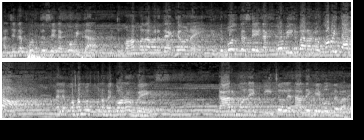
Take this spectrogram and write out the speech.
আর যেটা পড়তেছে এটা কবিতা। কিন্তু মোহাম্মদ আমার দেখেও নাই, কিন্তু বলতেছে এটা কবির বানানো কবিতা না। তাহলে মোহাম্মদ মনে হয় গণক হয়ে গেছে। কার মনে কি চলে না দেখেই বলতে পারে।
